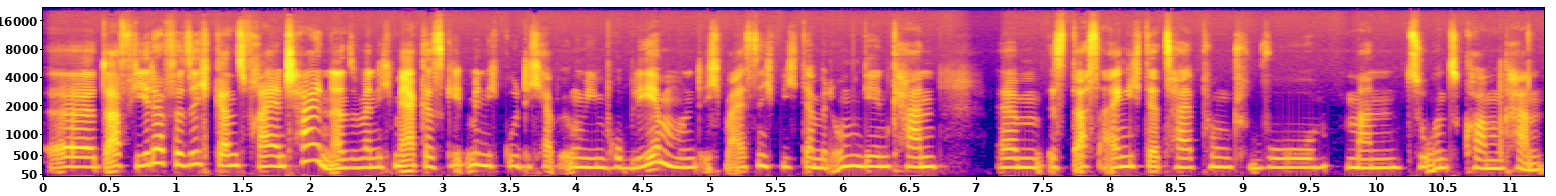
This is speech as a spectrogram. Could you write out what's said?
äh, darf jeder für sich ganz frei entscheiden. Also wenn ich merke, es geht mir nicht gut, ich habe irgendwie ein Problem und ich weiß nicht, wie ich damit umgehen kann, ähm, ist das eigentlich der Zeitpunkt, wo man zu uns kommen kann.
